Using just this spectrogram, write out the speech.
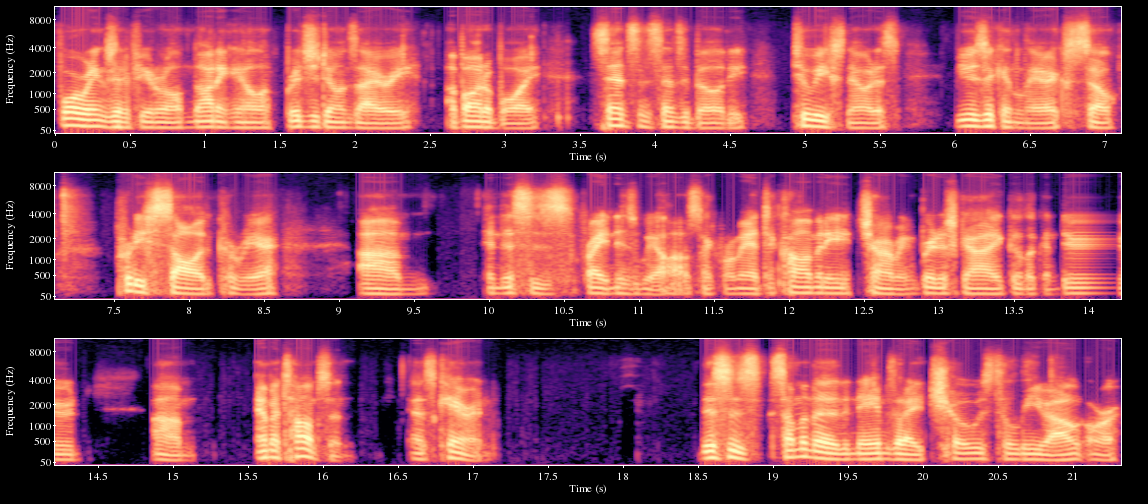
Four Weddings and a Funeral, Notting Hill, Bridget Jones' Diary, About a Boy, Sense and Sensibility, Two Weeks Notice, music and lyrics. So pretty solid career. Um, and this is right in his wheelhouse, like romantic comedy, charming British guy, good looking dude. Um, Emma Thompson as Karen. This is some of the names that I chose to leave out, or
